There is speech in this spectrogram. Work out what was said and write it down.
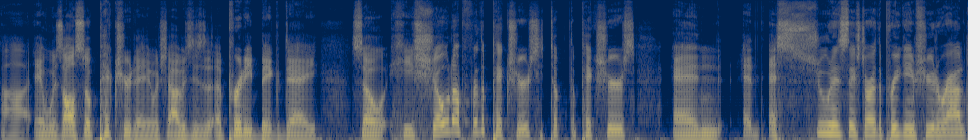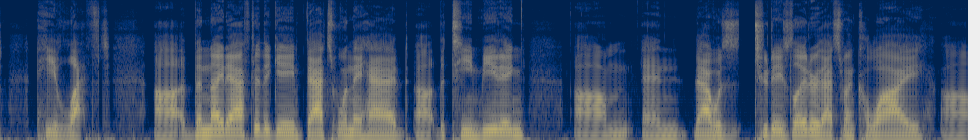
Uh, it was also picture day, which obviously is a pretty big day. So he showed up for the pictures. He took the pictures, and, and as soon as they started the pregame shoot around, he left. Uh, the night after the game, that's when they had uh, the team meeting. Um, and that was two days later. That's when Kawhi uh,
